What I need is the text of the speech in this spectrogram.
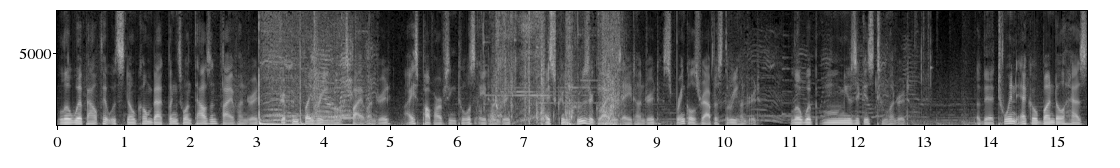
Lil Whip outfit with snow Snowcone backblings 1500, Drippin' Flavor emotes 500, Ice Pop Harvesting Tools 800, Ice Cream Cruiser Gliders 800, Sprinkles Wrap is 300, Lil Whip mm, music is 200. Uh, the Twin Echo bundle has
